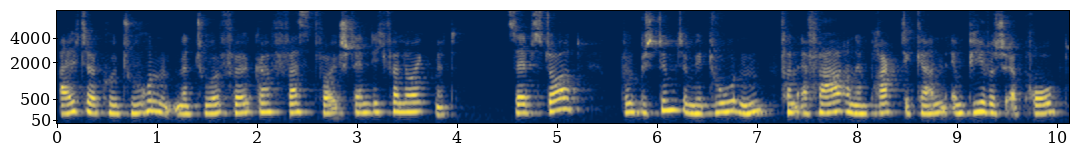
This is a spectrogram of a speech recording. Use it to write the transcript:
alter Kulturen und Naturvölker fast vollständig verleugnet. Selbst dort, wo bestimmte Methoden von erfahrenen Praktikern empirisch erprobt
